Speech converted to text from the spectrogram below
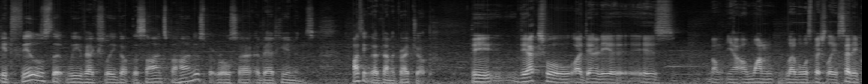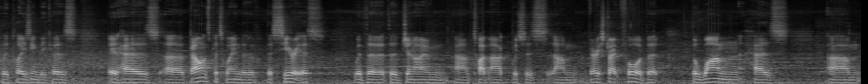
it feels that we've actually got the science behind us, but we're also about humans. I think they've done a great job. The the actual identity is, you know, on one level, especially aesthetically pleasing because it has a balance between the, the serious with the the genome uh, type mark, which is um, very straightforward, but the one has Um,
